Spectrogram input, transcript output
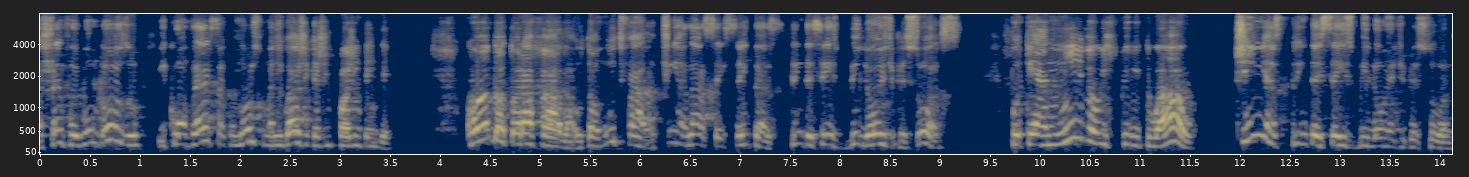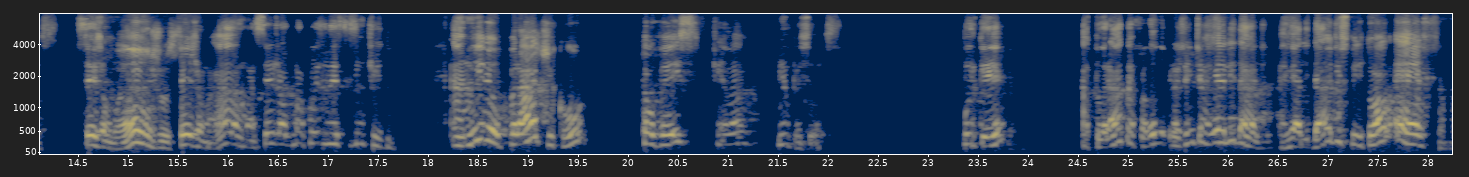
Hashem foi bondoso e conversa conosco uma linguagem que a gente pode entender. Quando a Torá fala, o Talmud fala, tinha lá 636 bilhões de pessoas, porque a nível espiritual tinha 36 bilhões de pessoas, sejam anjos, sejam almas, seja alguma coisa nesse sentido. A nível prático, talvez tinha lá mil pessoas. Por quê? A Torá está falando para a gente a realidade. A realidade espiritual é essa.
